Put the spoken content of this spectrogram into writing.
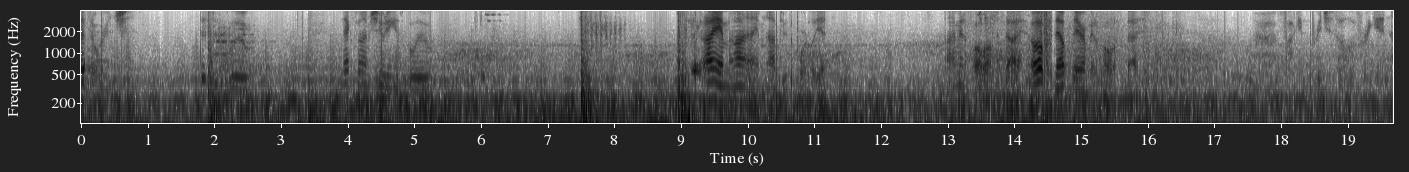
That's orange. This is blue. Next one I'm shooting is blue. I am I am not through the portal yet. I'm gonna fall off and die. Oh, nope, there I'm gonna fall off and die. Fucking bridges all over again.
